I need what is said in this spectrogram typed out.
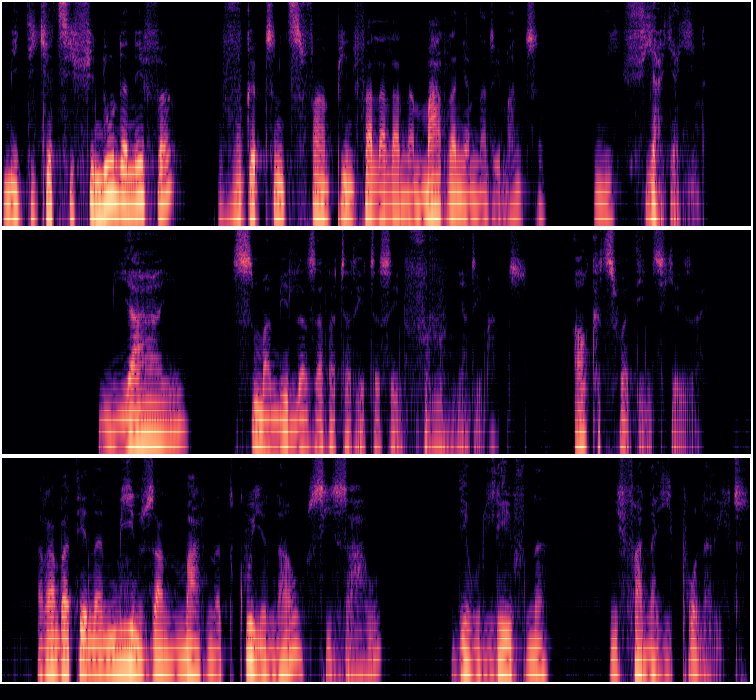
Midika tsy finoana anefa vokatry ny tsy fahampian'ny fahalalana marina ny amin'Andriamanitra ny fiahiahiana. Miahy sy mamelona ny zavatra rehetra izay noforonin'ny Andriamanitra. Aoka tsy ho adinontsika izay. Raha mba tena mino izany marina tokoa ianao sy izaho, dia ho levona ny fanahiam-poana rehetra.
